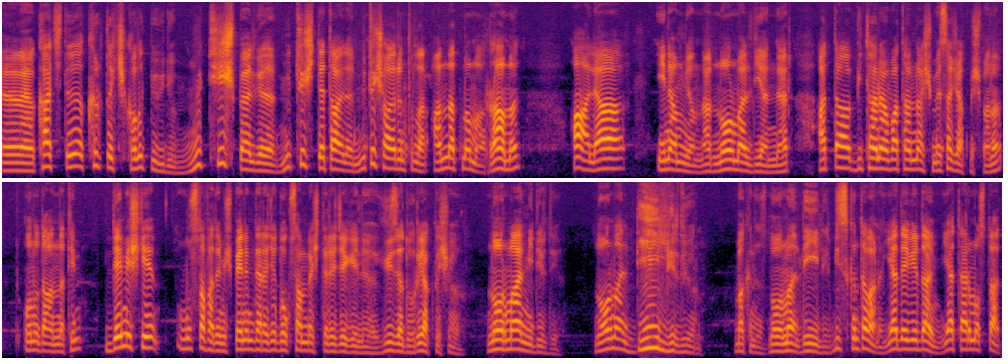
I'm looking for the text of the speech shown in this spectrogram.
Ee, kaçtı? 40 dakikalık bir video. Müthiş belgeler, müthiş detaylar, müthiş ayrıntılar anlatmama rağmen hala inanmayanlar, normal diyenler. Hatta bir tane vatandaş mesaj atmış bana. Onu da anlatayım. Demiş ki Mustafa demiş benim derece 95 derece geliyor. 100'e doğru yaklaşıyor. Normal midir diyor. Normal değildir diyorum. Bakınız normal değildir. Bir sıkıntı var. Ya devirdayım, ya termostat,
